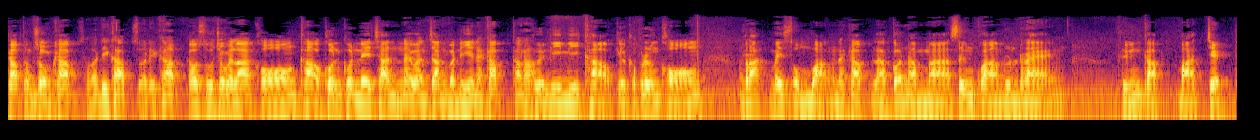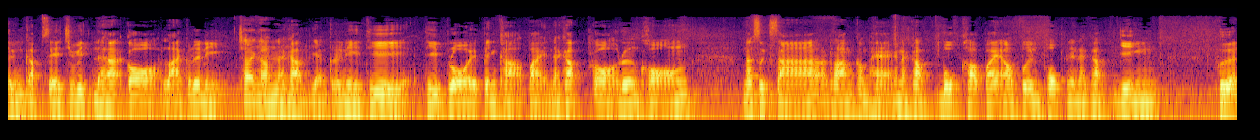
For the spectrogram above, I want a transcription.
สวัสดีครับท่านผู้ชมครับ สวัสดีครับ สวัสดีครับเข้าสู่ช่วงเวลาของข่าวค้นคนเนชั่นในวันจันทร์วันนี้นะครับค่ำคืนนี้มีข่าวเกี่ยวกับเรื่องของรักไม่สมหวังนะครับ แล้วก็นำมาซึ่งความรุนแรง ถึงกับบาดเจ็บถึงกับเสียชีวิตนะฮะก็หลายกรณีใช่ครับนะครับ อย่างกรณีที่ที่โปรยเป็นข่าวไปนะครับ ก็เรื่องของนักศึกษารามคำแหงนะครับ บุกเข้าไปเอาปืนพกเนี่ยนะครับ ยิงเพื่อน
